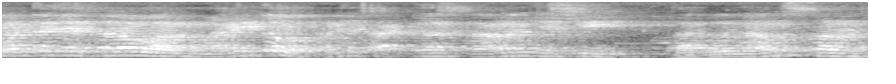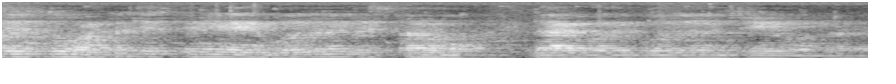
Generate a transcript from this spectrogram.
వంట చేస్తారో వాళ్ళ మడితో అంటే చక్కగా స్నానం చేసి భగవన్నామ స్నానం చేస్తూ వంట చేస్తేనే నేను భోజనం చేస్తాను లేకపోతే భోజనం చేయను అన్నారు.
